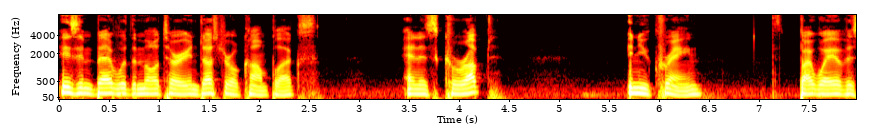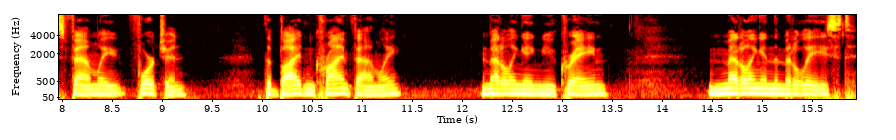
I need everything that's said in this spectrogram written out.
is in bed with the military industrial complex and is corrupt in Ukraine by way of his family fortune, the Biden crime family, meddling in Ukraine, meddling in the Middle East,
